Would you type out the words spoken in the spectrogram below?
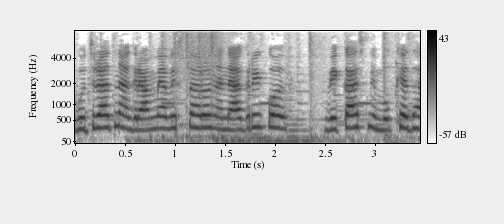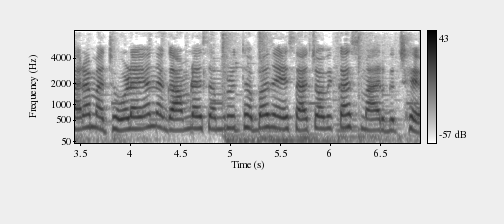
ગુજરાતના ગ્રામ્ય વિસ્તારોના નાગરિકો વિકાસની મુખ્ય ધારામાં જોડાય અને ગામડા સમૃદ્ધ બને એ સાચો વિકાસ માર્ગ છે.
